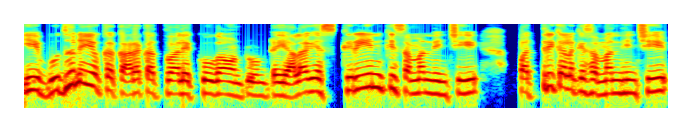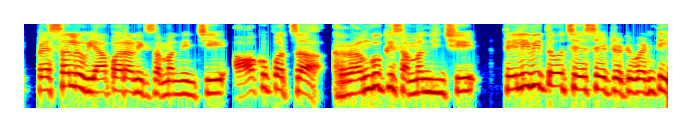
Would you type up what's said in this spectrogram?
ఈ బుధుని యొక్క కారకత్వాలు ఎక్కువగా ఉంటూ ఉంటాయి. అలాగే స్క్రీన్కి సంబంధించి పత్రికలకి సంబంధించి పెసలు వ్యాపారానికి సంబంధించి ఆకుపచ్చ రంగుకి సంబంధించి తెలివితో చేసేటటువంటి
